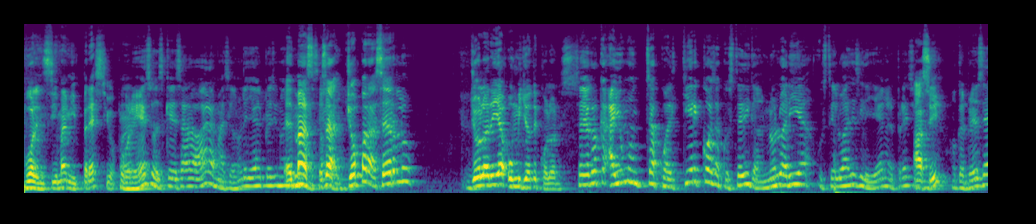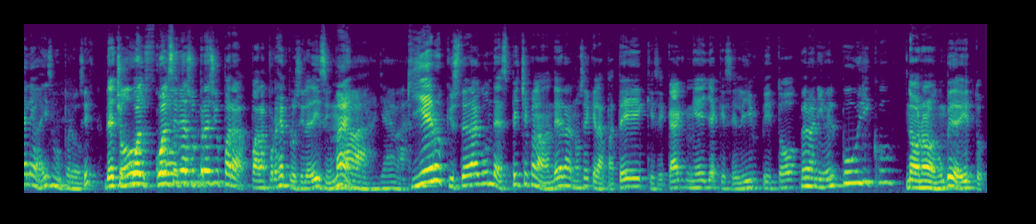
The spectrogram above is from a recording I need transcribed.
por encima de mi precio. Por eso, es que esa es la vara, mae, Si a uno le llega el precio, no Es nada más, o sea, yo para hacerlo, yo lo haría un millón de O colones. sea, yo creo que hay un montón, o sea, cualquier cosa que usted diga, no lo haría, usted lo hace si le llegan el precio. Ah, ¿no? ¿sí? Aunque el precio sea elevadísimo, pero. ¿Sí? De hecho, Todos- ¿cuál, cuál todos sería su precio para, para, por ejemplo, si le dicen, Ya mae, va, ya va. quiero que usted haga un despiche con la bandera, no sé, que la patee, que se cague en ella, que se limpie y todo. Pero a nivel público No, no, un videito.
